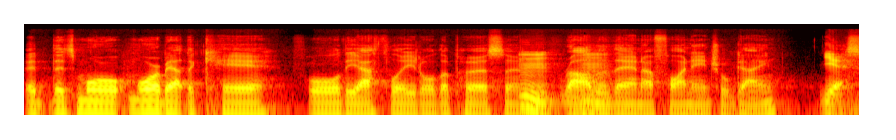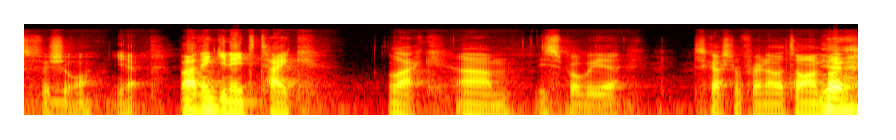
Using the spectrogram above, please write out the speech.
it, there's more more about the care for the athlete or the person Mm, rather than a financial gain. Yes, for sure. Yeah, but I think you need to take like um, this is probably a discussion for another time. But Yeah.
